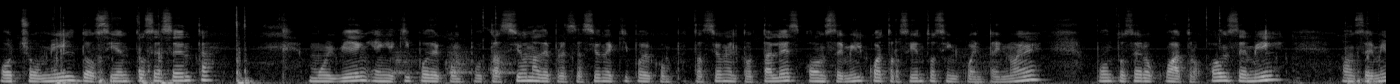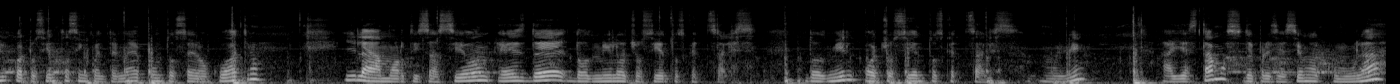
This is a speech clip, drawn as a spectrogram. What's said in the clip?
8260 muy bien en equipo de computación la depreciación de equipo de computación el total es 11.459.04 11.000 11.459.04 y la amortización es de 2.800 quetzales 2.800 quetzales muy bien. Ahí estamos depreciación acumulada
